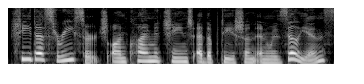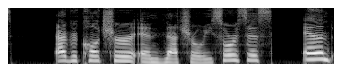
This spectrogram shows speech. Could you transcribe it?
She does research on climate change adaptation and resilience, agriculture and natural resources, and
